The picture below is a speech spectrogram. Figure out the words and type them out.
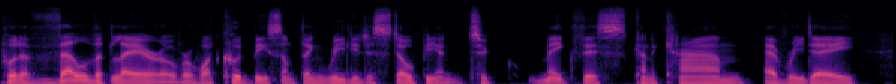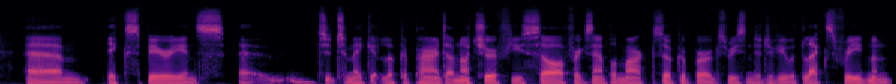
put a velvet layer over what could be something really dystopian to make this kind of calm, everyday um, experience uh, to, to make it look apparent. I'm not sure if you saw, for example, Mark Zuckerberg's recent interview with Lex Fridman,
